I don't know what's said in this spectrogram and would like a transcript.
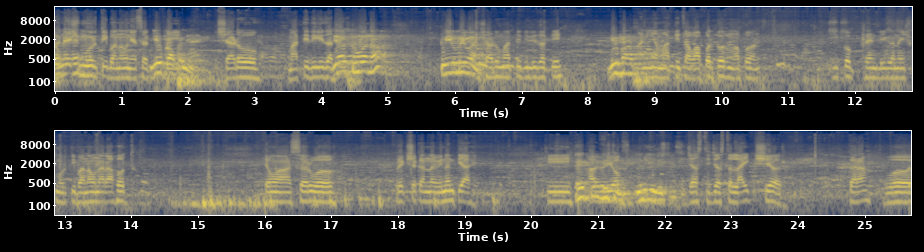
गणेश. मूर्ती बनवण्यासाठी. शॅडो माती दिली जाते. शाडू माती दिली जाते. आणि या मातीचा वापर करून आपण इको फ्रेंडली गणेश मूर्ती बनवणार आहोत तेव्हा सर्व प्रेक्षकांना विनंती आहे की हा व्हिडिओ जास्तीत जास्त लाईक शेअर करा व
